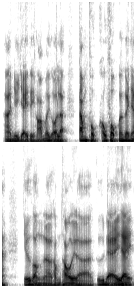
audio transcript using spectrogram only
À, như vậy thì họ mới gọi là tâm phục khẩu phục đó cả nhà. Chứ còn à, không thôi là cứ để đây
